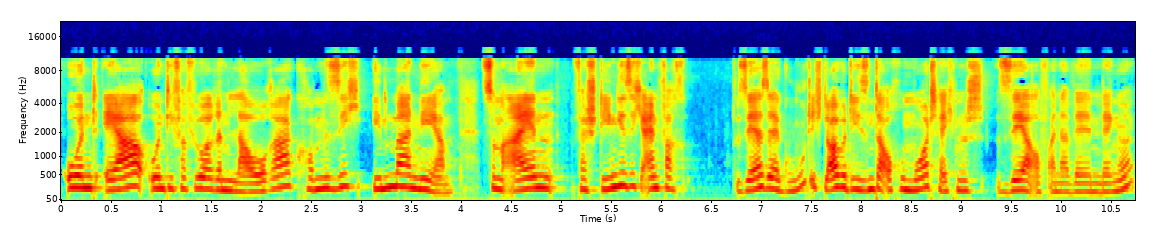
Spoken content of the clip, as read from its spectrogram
Und er und die Verführerin Laura kommen sich immer näher. Zum einen verstehen die sich einfach sehr, sehr gut. Ich glaube, die sind da auch humortechnisch sehr auf einer Wellenlänge.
